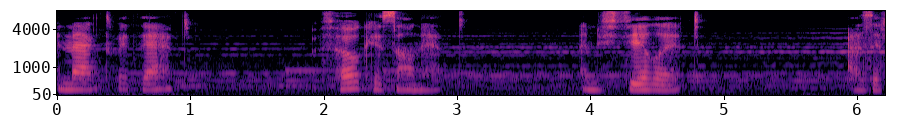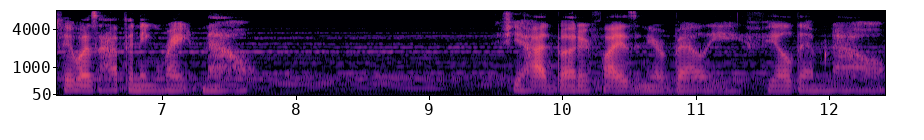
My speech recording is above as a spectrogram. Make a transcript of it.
Connect with it, focus on it, and feel it as if it was happening right now. If you had butterflies in your belly, feel them now.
